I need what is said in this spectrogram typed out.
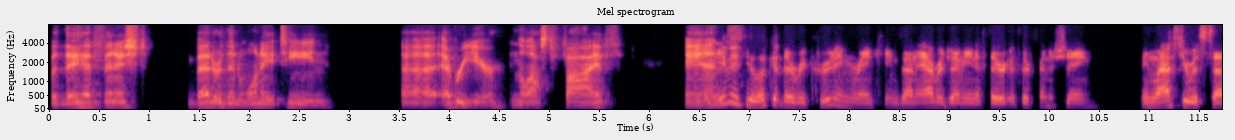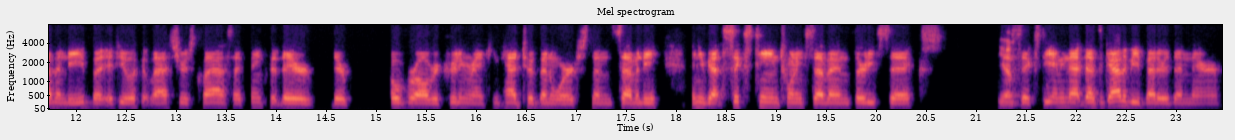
but they have finished better than 118 uh, every year in the last five. And, And, even if you look at their recruiting rankings on average, I mean, if they're if they're finishing, I mean, last year was 70, but if you look at last year's class, I think that their their overall recruiting ranking had to have been worse than 70. Then you've got 16, 27, 36, yep, 60. I mean, that that's got to be better than their.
